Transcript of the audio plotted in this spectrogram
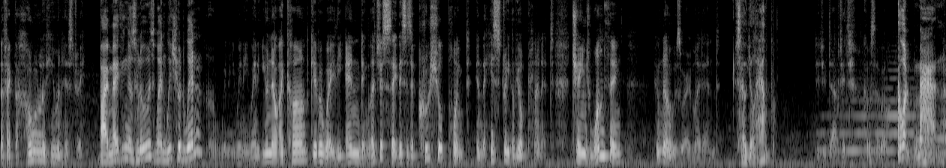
Affect the whole of human history. By making us lose when we should win? Oh, Winnie, Winnie, Winnie. You know, I can't give away the ending. Let's just say this is a crucial point in the history of your planet. Change one thing, who knows where it might end. So you'll help? Did you doubt it? Of course I will. Good man.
